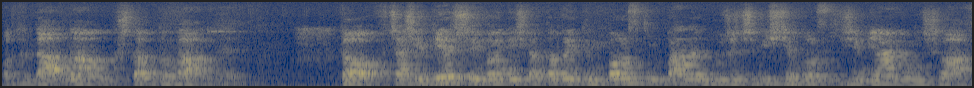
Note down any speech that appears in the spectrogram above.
od dawna ukształtowany, to w czasie I wojny światowej tym polskim panem był rzeczywiście polski ziemianin i szlak.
